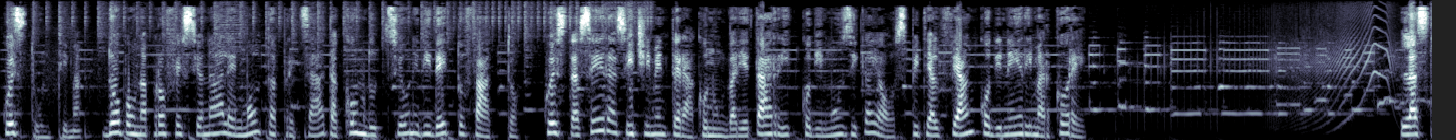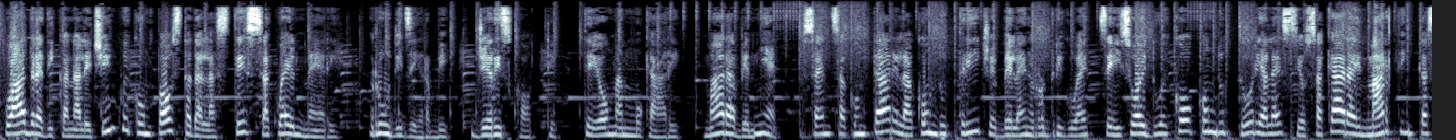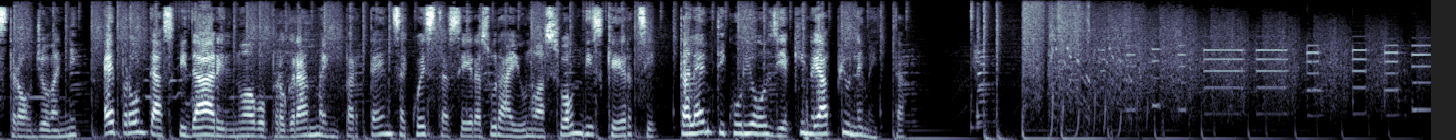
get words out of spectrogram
Quest'ultima, dopo una professionale e molto apprezzata conduzione di detto fatto, questa sera si cimenterà con un varietà ricco di musica e ospiti al fianco di Neri Marcoré. La squadra di Canale 5 composta dalla stessa Queen Mary, Rudy Zerbi, Gerry Scotti, Teo Mammucari, Mara Venier, senza contare la conduttrice Belen Rodriguez e i suoi due co-conduttori Alessio Sacara e Martin Castro Giovanni, è pronta a sfidare il nuovo programma in partenza questa sera su Rai 1 a suon di scherzi, talenti curiosi e chi ne ha più ne metta.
